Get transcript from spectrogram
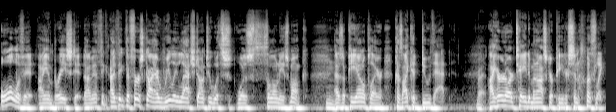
all of it, I embraced it. I mean, I think I think the first guy I really latched onto was was Thelonious Monk as a piano player because I could do that. Right. I heard Art Tatum and Oscar Peterson. I was like,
